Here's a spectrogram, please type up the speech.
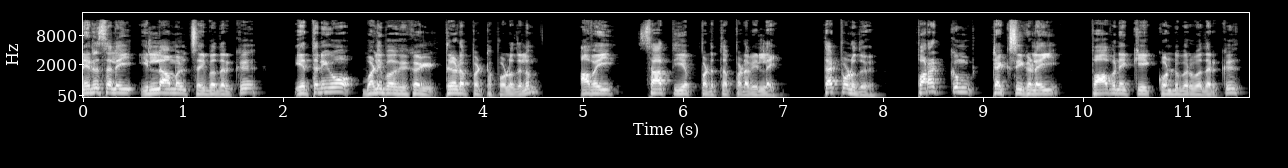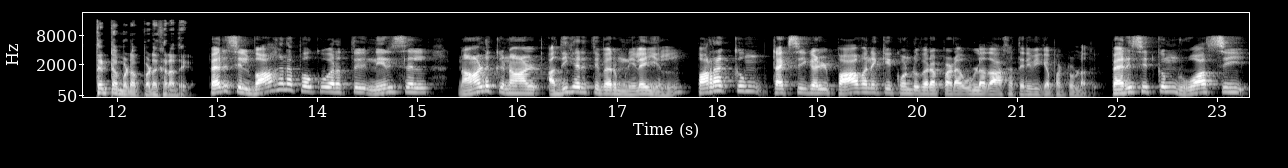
நெரிசலை இல்லாமல் செய்வதற்கு எத்தனையோ வழிவகைகள் தேடப்பட்ட பொழுதிலும் அவை சாத்தியப்படுத்தப்படவில்லை. தற்பொழுது பறக்கும் டாக்ஸிகளை பாவனைக்கு கொண்டு வருவதற்கு திட்டமிடப்படுகிறது. பரிசில் வாகன போக்குவரத்து நெரிசல் நாளுக்கு நாள் அதிகரித்து வரும் நிலையில் பறக்கும் டாக்ஸிகள் பாவனைக்கு கொண்டு வரப்பட உள்ளதாக தெரிவிக்கப்பட்டுள்ளது. பரிசிற்கும் ருவாசி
